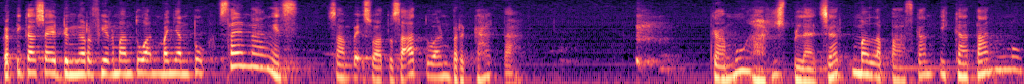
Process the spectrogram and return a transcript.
ketika saya dengar firman Tuhan menyentuh, saya nangis. Sampai suatu saat Tuhan berkata, kamu harus belajar melepaskan ikatanmu.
